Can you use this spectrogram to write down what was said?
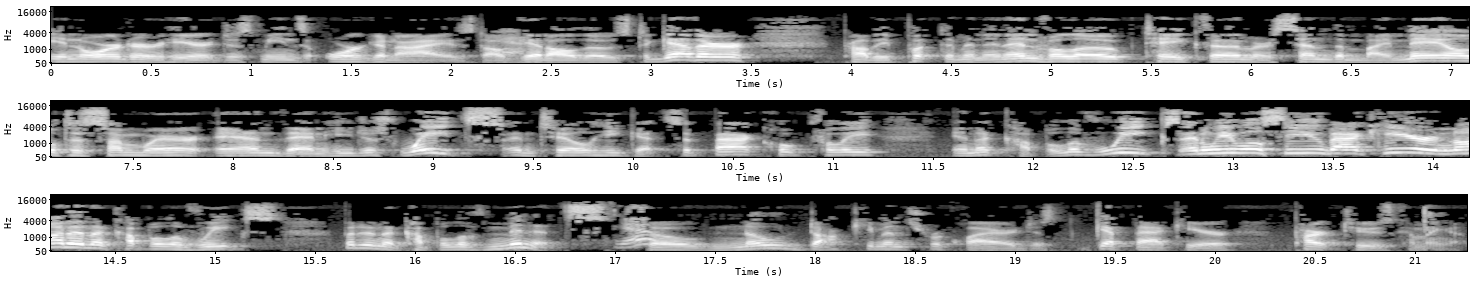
in order here, it just means organized. I'll Yeah. get all those together, probably put them in an envelope, take them or send them by mail to somewhere, and then he just waits until he gets it back, hopefully in a couple of weeks. And we will see you back here, not in a couple of weeks, but in a couple of minutes. Yeah. So no documents required. Just get back here. Part two is coming up.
